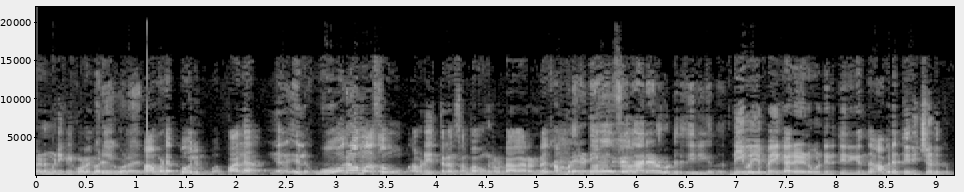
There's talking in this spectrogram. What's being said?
ആണ് മെഡിക്കൽ കോളേജ്. അവിടെ പോലും പല ഓരോ മാസവും അവിടെ ഇത്തരം സംഭവങ്ങൾ ഉണ്ടാകാറുണ്ട്. ഡിവൈഎഫ്ഐക്കാരെയാണ് കൊണ്ടിരുത്തിയിരിക്കുന്നത് അവരെ തിരിച്ചെടുക്കും.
